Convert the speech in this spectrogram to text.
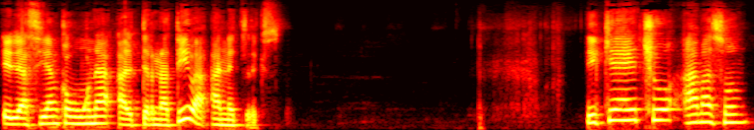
le hacían como una alternativa a Netflix. ¿Y qué ha hecho Amazon?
